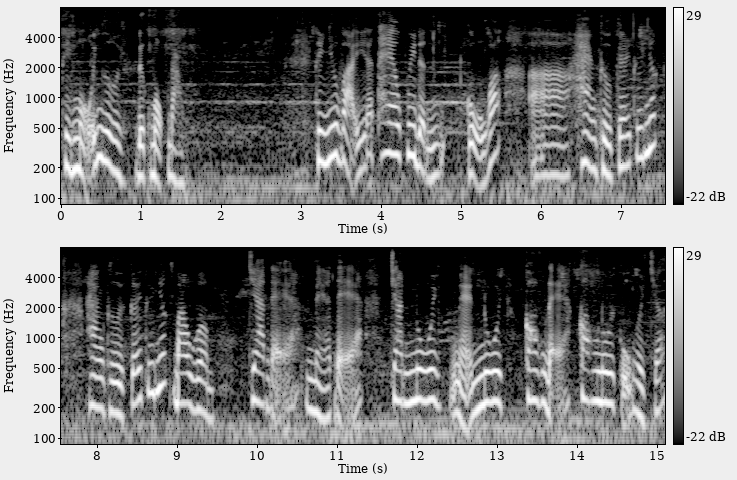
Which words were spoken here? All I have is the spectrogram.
thì mỗi người được một đồng. Thì như vậy theo quy định của à, hàng thừa kế thứ nhất hàng thừa kế thứ nhất bao gồm cha đẻ mẹ đẻ cha nuôi mẹ nuôi con đẻ con nuôi của người chết.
